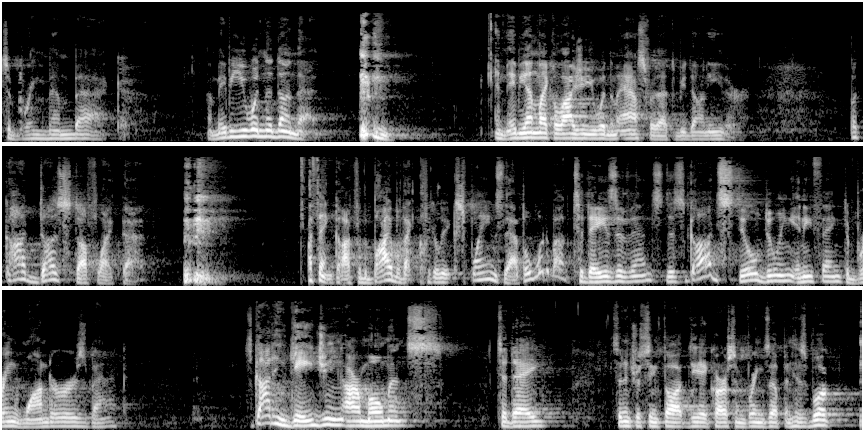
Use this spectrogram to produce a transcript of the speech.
to bring them back. Now, maybe you wouldn't have done that. and maybe, unlike Elijah, you wouldn't have asked for that to be done either. But God does stuff like that. I thank God for the Bible that clearly explains that. But what about today's events? Is God still doing anything to bring wanderers back? Is God engaging our moments today? It's an interesting thought D.A. Carson brings up in his book.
